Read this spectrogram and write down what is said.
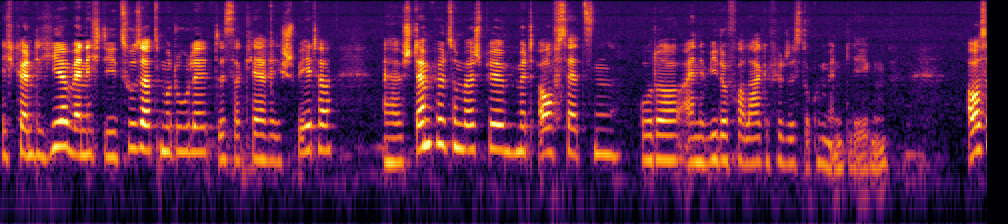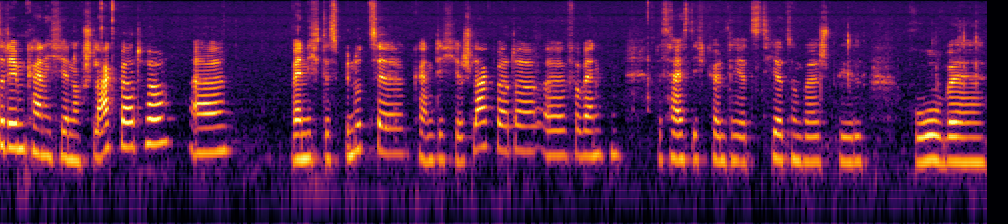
ich könnte hier, wenn ich die Zusatzmodule, das erkläre ich später, äh, Stempel zum Beispiel mit aufsetzen oder eine Wiedervorlage für das Dokument legen. Außerdem kann ich hier noch Schlagwörter, äh, wenn ich das benutze, könnte ich hier Schlagwörter äh, verwenden. Das heißt, ich könnte jetzt hier zum Beispiel Robe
